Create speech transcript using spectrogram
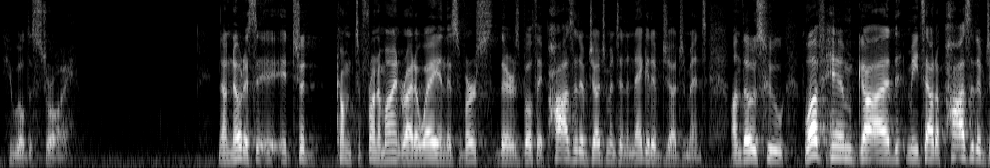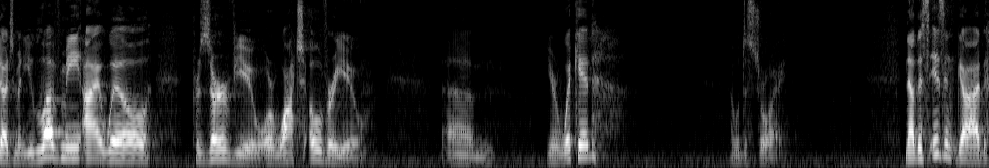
he will destroy. Now, notice it, it should come to front of mind right away in this verse there's both a positive judgment and a negative judgment. On those who love him god metes out a positive judgment. You love me i will preserve you or watch over you. Um, you're wicked i will destroy. Now this isn't god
